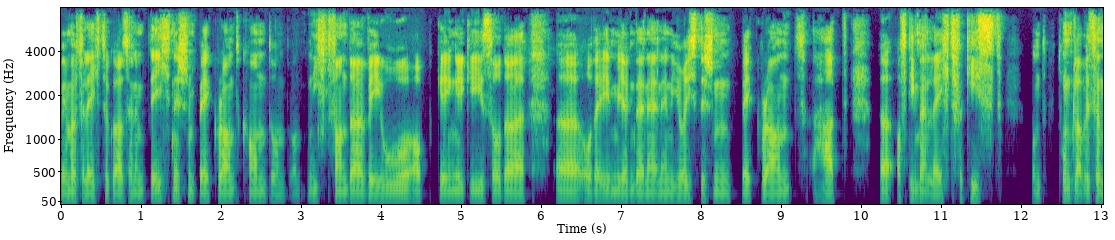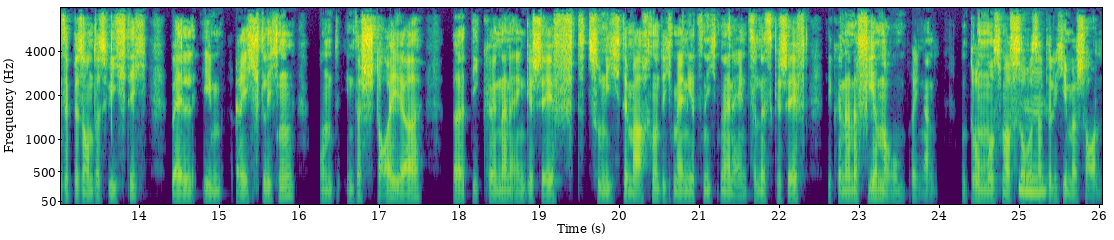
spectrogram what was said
wenn man vielleicht sogar aus einem technischen Background kommt und, und nicht von der WU abgängig ist oder, äh, oder eben irgendeinen juristischen Background hat, äh, auf die man leicht vergisst. Und darum glaube ich, sind sie besonders wichtig, weil im rechtlichen und in der Steuer äh, die können ein Geschäft zunichte machen. Und ich meine jetzt nicht nur ein einzelnes Geschäft, die können eine Firma umbringen. Und darum muss man auf sowas mhm. natürlich immer schauen.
